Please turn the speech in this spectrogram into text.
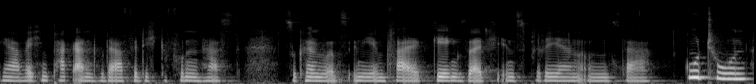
ja, welchen Pack an du da für dich gefunden hast. So können wir uns in jedem Fall gegenseitig inspirieren und uns da gut tun.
